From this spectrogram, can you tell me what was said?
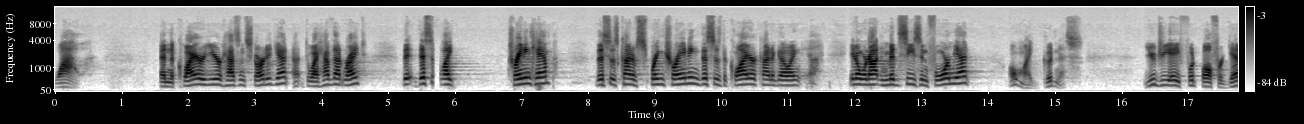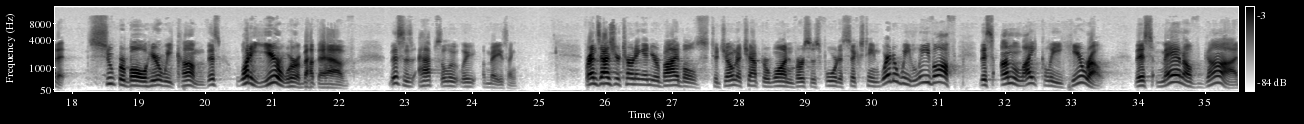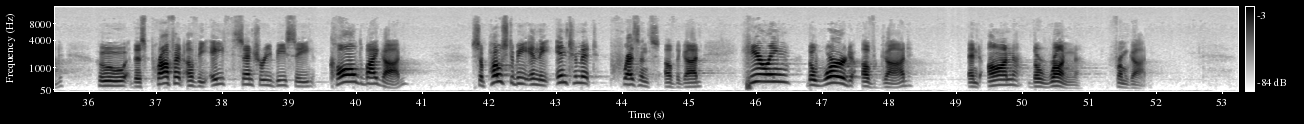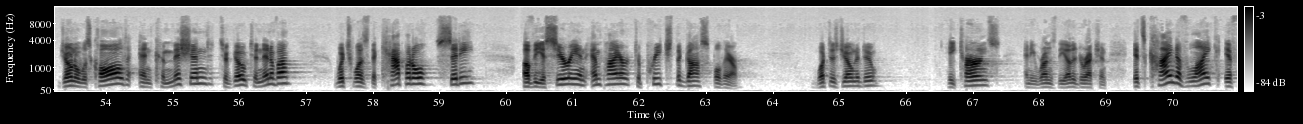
Wow. And the choir year hasn't started yet? Uh, do I have that right? This is like training camp? This is kind of spring training? This is the choir kind of going, you know, we're not in mid season form yet? Oh my goodness. UGA football, forget it. Super Bowl, here we come. This, what a year we're about to have. This is absolutely amazing. Friends, as you're turning in your Bibles to Jonah chapter 1, verses 4 to 16, where do we leave off this unlikely hero, this man of God, who, this prophet of the 8th century BC, called by God, supposed to be in the intimate presence of the God, hearing the word of God, and on the run from God? Jonah was called and commissioned to go to Nineveh, which was the capital city of the Assyrian Empire, to preach the gospel there. What does Jonah do? He turns and he runs the other direction. It's kind of like if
